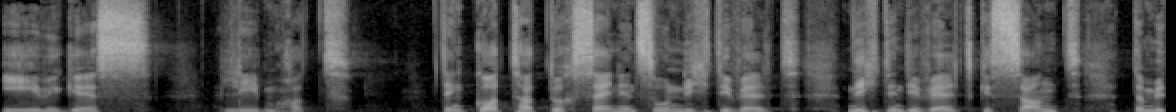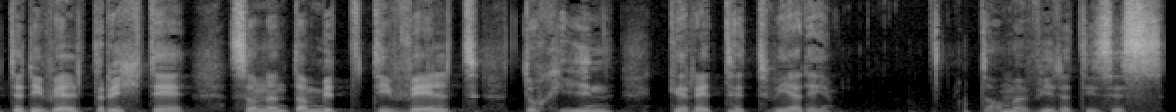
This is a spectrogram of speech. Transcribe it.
ewiges Leben hat. Denn Gott hat durch seinen Sohn nicht, die Welt, nicht in die Welt gesandt, damit er die Welt richte, sondern damit die Welt durch ihn gerettet werde. Da haben wir wieder dieses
